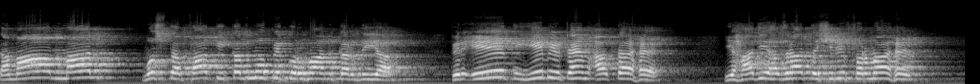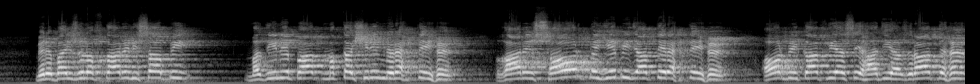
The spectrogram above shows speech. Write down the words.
तमाम माल मुस्तफ़ा की कदमों पे कुर्बान कर दिया। फिर एक ये भी टाइम आता है, ये हाजी हज़रत तशरीफ़ फरमा है। मेरे भाई जुल्फ़ार साहब भी मदीने पाक मक्का शरीफ में रहते हैं, गार सौर पे ये भी जाते रहते हैं, और भी काफ़ी ऐसे हाजी हजरात हैं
